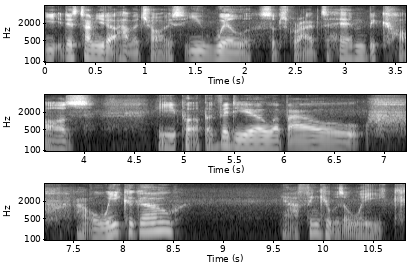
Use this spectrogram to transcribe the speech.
this time you don't have a choice. You will subscribe to him because he put up a video about about a week ago. Yeah, I think it was a week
